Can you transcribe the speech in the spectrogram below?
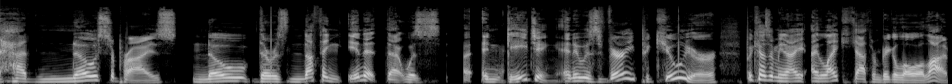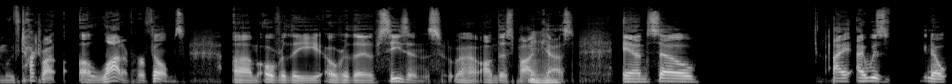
had no surprise, no, there was nothing in it that was uh, engaging. And it was very peculiar because, I mean, I, I like Kathryn Bigelow a lot. I mean, we've talked about a lot of her films um, over the over the seasons uh, on this mm-hmm. podcast. Mm-hmm. And so I, I was, you know,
